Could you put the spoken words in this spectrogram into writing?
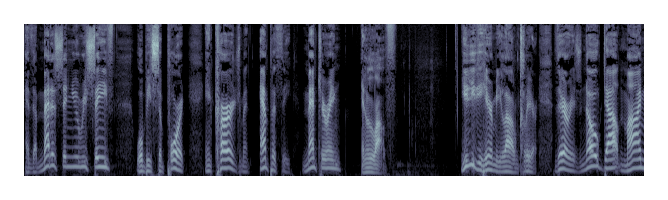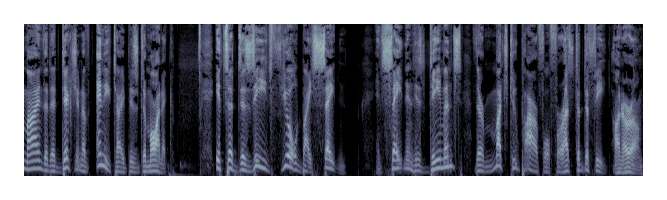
and the medicine you receive will be support, encouragement, empathy, mentoring, and love. You need to hear me loud and clear. There is no doubt in my mind that addiction of any type is demonic. It's a disease fueled by Satan. And Satan and his demons, they're much too powerful for us to defeat on our own.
